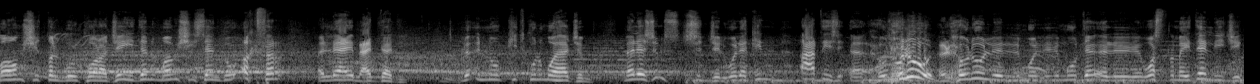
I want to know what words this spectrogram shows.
ما همش يطلبوا الكرة جيدا ما همش يساندوا أكثر اللاعب عدادي. لأنه كي تكون مهاجم ما لازمش تسجل ولكن أعطي آه، حلول. الحلول. الحلول لوسط الميدان اللي يجيك.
